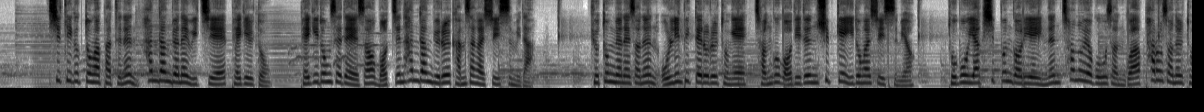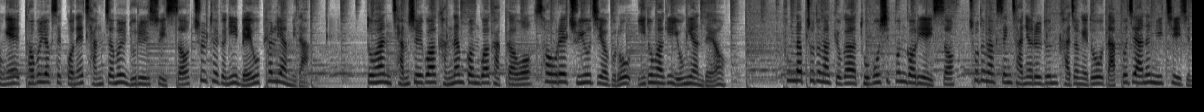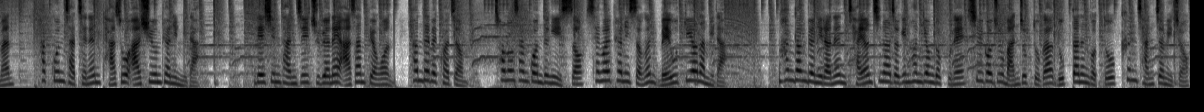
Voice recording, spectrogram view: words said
시티극동 아파트는 한강변에 위치해 101동, 102동 세대에서 멋진 한강뷰를 감상할 수 있습니다. 교통면에서는 올림픽대로를 통해 전국 어디든 쉽게 이동할 수 있으며 도보 약 10분 거리에 있는 천호역 5호선과 8호선을 통해 더블역세권의 장점을 누릴 수 있어 출퇴근이 매우 편리합니다. 또한 잠실과 강남권과 가까워 서울의 주요 지역으로 이동하기 용이한데요. 풍납초등학교가 도보 10분 거리에 있어 초등학생 자녀를 둔 가정에도 나쁘지 않은 위치이지만 학군 자체는 다소 아쉬운 편입니다. 대신 단지 주변에 아산병원, 현대백화점, 천호상권 등이 있어 생활 편의성은 매우 뛰어납니다. 한강변이라는 자연 친화적인 환경 덕분에 실거주 만족도가 높다는 것도 큰 장점이죠.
